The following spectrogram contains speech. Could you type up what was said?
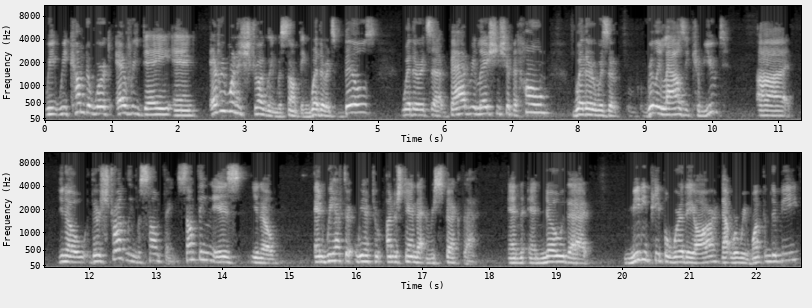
we, we come to work every day and everyone is struggling with something, whether it's bills, whether it's a bad relationship at home, whether it was a really lousy commute. Uh, you know, they're struggling with something. Something is, you know, and we have to we have to understand that and respect that, and and know that meeting people where they are, not where we want them to be,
